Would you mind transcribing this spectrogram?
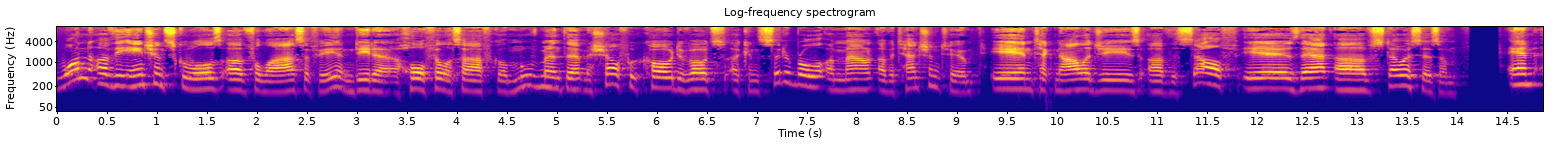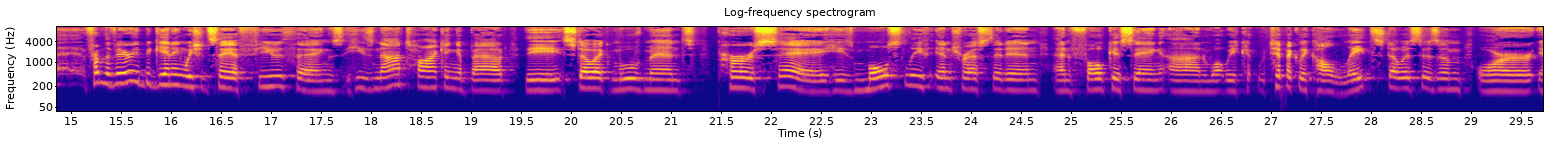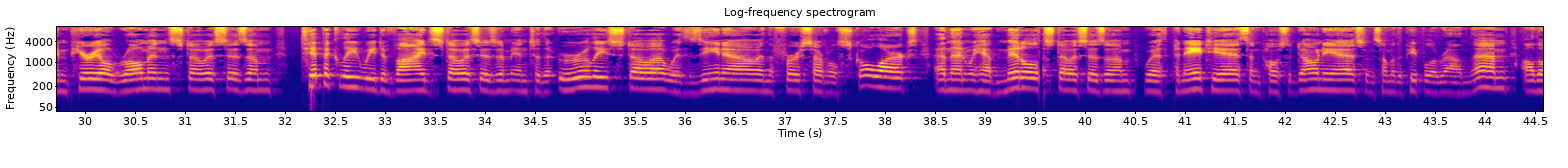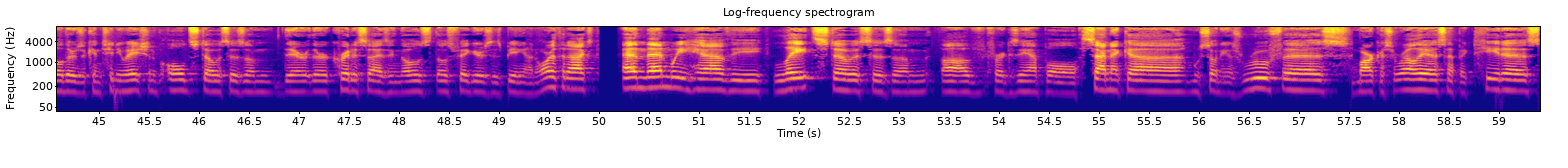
One of the ancient schools of philosophy, indeed a whole philosophical movement that Michel Foucault devotes a considerable amount of attention to in technologies of the self, is that of Stoicism. And uh, from the very beginning, we should say a few things. He's not talking about the Stoic movement per se. He's mostly interested in and focusing on what we typically call late Stoicism or Imperial Roman Stoicism. Typically, we divide Stoicism into the early Stoa with Zeno and the first several scholarchs, and then we have middle Stoicism with Panaetius and Posidonius and some of the people around them. Although there's a continuation of old Stoicism, they're, they're criticizing those, those figures as being unorthodox. And then we have the late Stoicism of, for example, Seneca, Musonius Rufus, Marcus Aurelius, Epictetus,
